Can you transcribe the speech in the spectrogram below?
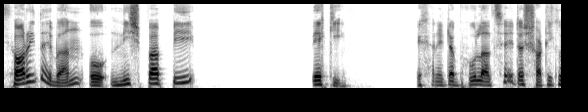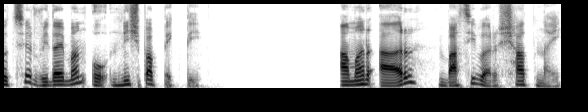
সরিতাইবান ও নিষ্পাপী বেকি এখানে এটা ভুল আছে, এটা সঠিক হচ্ছে হৃদয়বান ও নিষ্পাপ ব্যক্তি। আমার আর বাঁচিবার স্বাদ নাই।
